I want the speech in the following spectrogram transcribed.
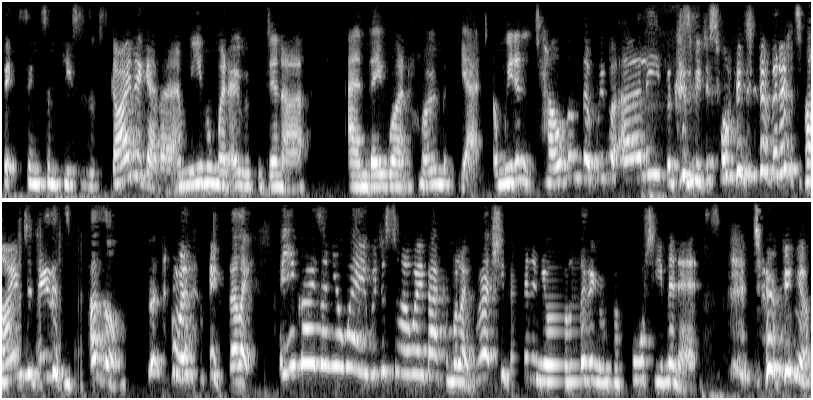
fixing some pieces of sky together. And we even went over for dinner and they weren't home yet. And we didn't tell them that we were early because we just wanted a bit of time to do this puzzle. They're like, Are you guys on your way? We're just on our way back. And we're like, We've actually been in your living room for 40 minutes doing a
